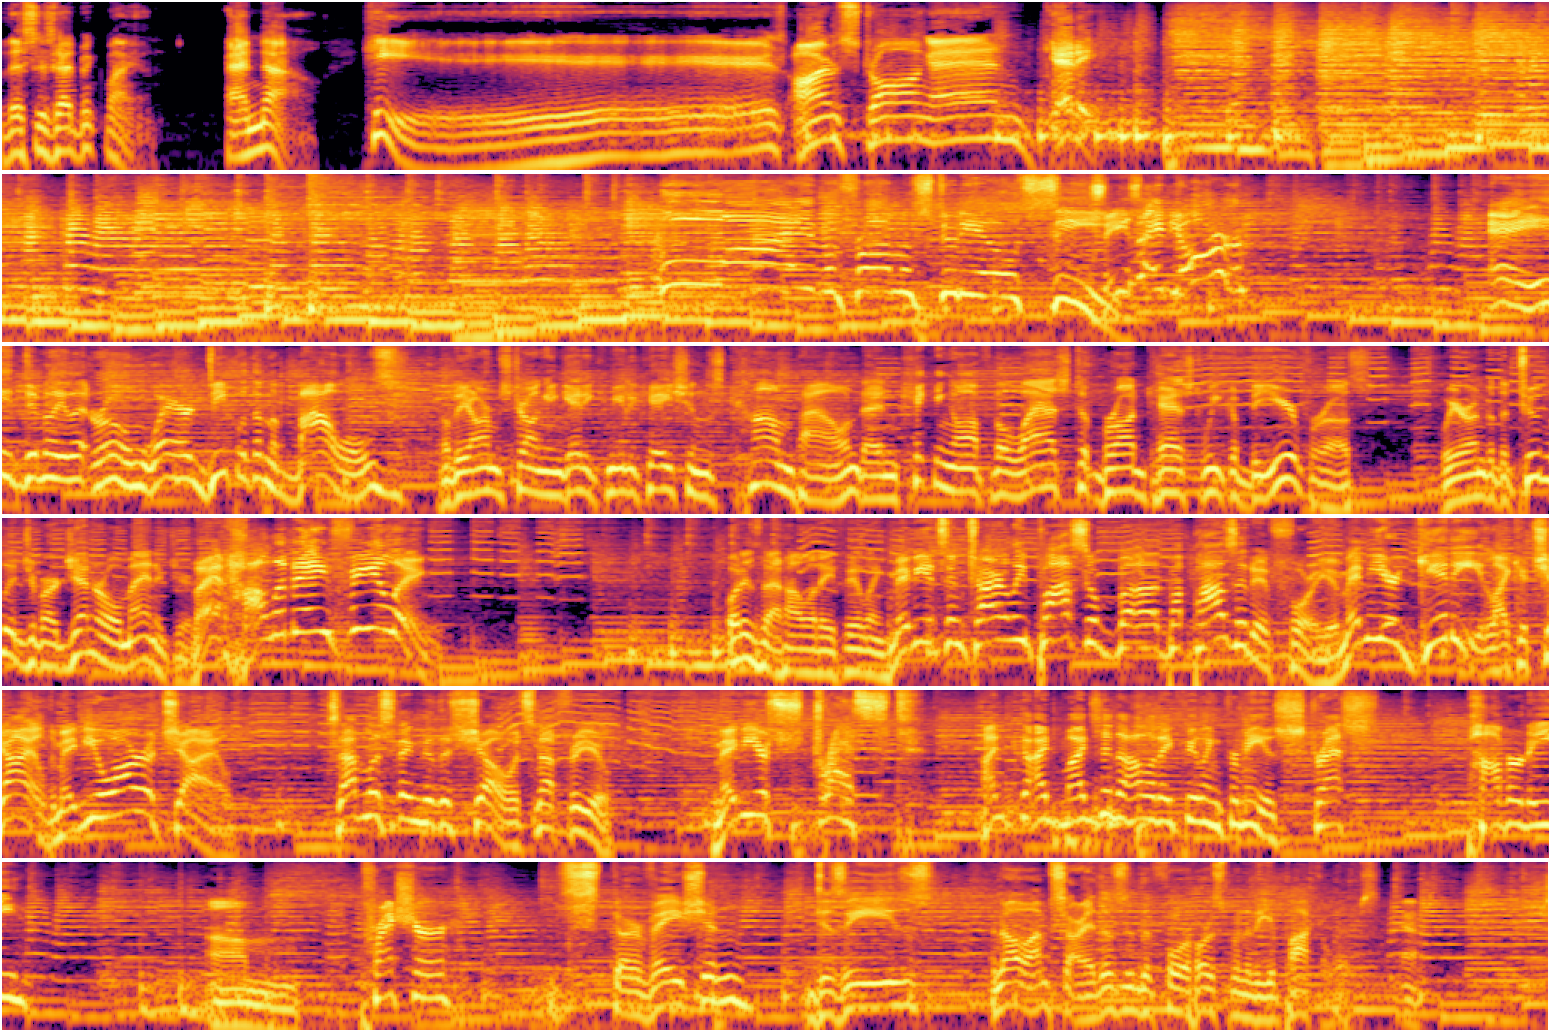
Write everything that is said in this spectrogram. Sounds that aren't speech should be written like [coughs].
This is Ed McMahon. And now, here's Armstrong and Getty. Live from Studio C. C's ain't your. A dimly lit room where, deep within the bowels of the Armstrong and Getty Communications compound, and kicking off the last broadcast week of the year for us, we are under the tutelage of our general manager. That holiday feeling. What is that holiday feeling? Maybe it's entirely uh, positive for you. Maybe you're giddy like a child. Maybe you are a child. Stop listening to this show. It's not for you. Maybe you're stressed. I'd, I'd, I'd say the holiday feeling for me is stress, poverty, um, pressure. Starvation, disease. No, I'm sorry. Those are the four horsemen of the apocalypse.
